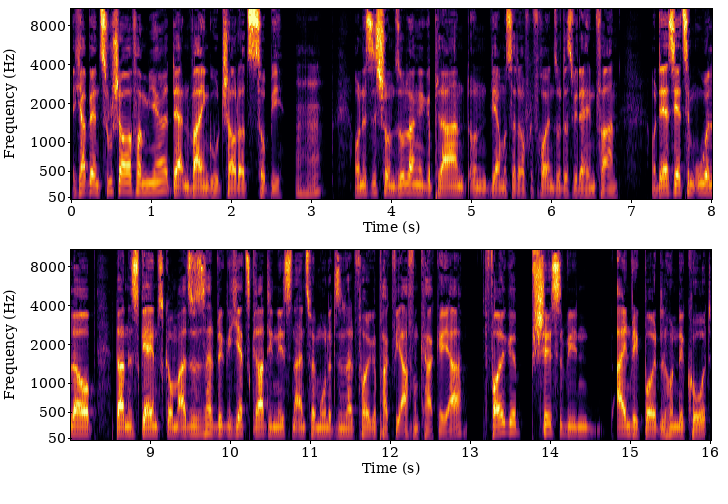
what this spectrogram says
Ich habe ja einen Zuschauer von mir, der hat ein Weingut, Shoutouts Zuppi. mhm. Und es ist schon so lange geplant und wir haben uns darauf gefreut, so dass wir da hinfahren. Und der ist jetzt im Urlaub, dann ist Gamescom. Also es ist halt wirklich jetzt gerade die nächsten ein, zwei Monate sind halt vollgepackt wie Affenkacke, ja? Vollgeschissen wie ein Einwegbeutel Hundekot.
